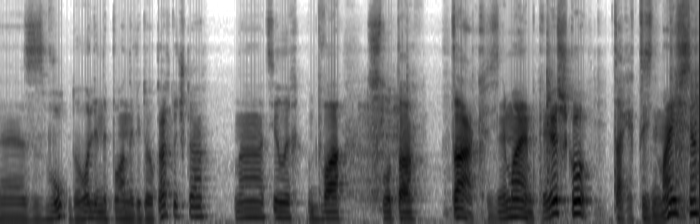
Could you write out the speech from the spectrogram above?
е, звук. Доволі непогана відеокарточка на цілих два слота. Так, знімаємо кришку. Так, як ти знімаєшся?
